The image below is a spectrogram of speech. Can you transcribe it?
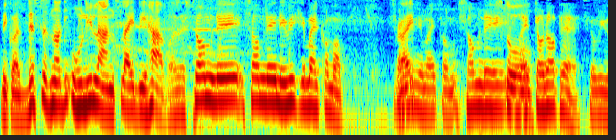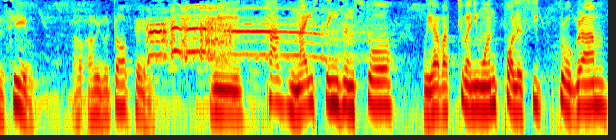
because this is not the only landslide we have. Well, someday, someday in the week he might come up. Someday Right. He might come. Someday So- he might turn up here. So we will see him. And and we will talk to him. We have nice things in store. We have a 21 policy program.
